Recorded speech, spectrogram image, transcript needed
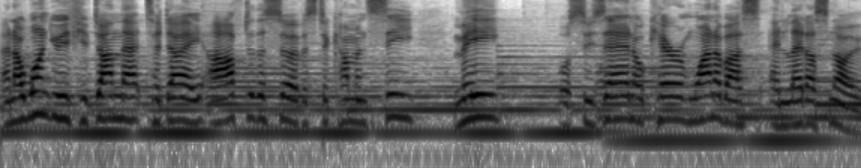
And I want you, if you've done that today, after the service, to come and see me or Suzanne or Karen, one of us, and let us know.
